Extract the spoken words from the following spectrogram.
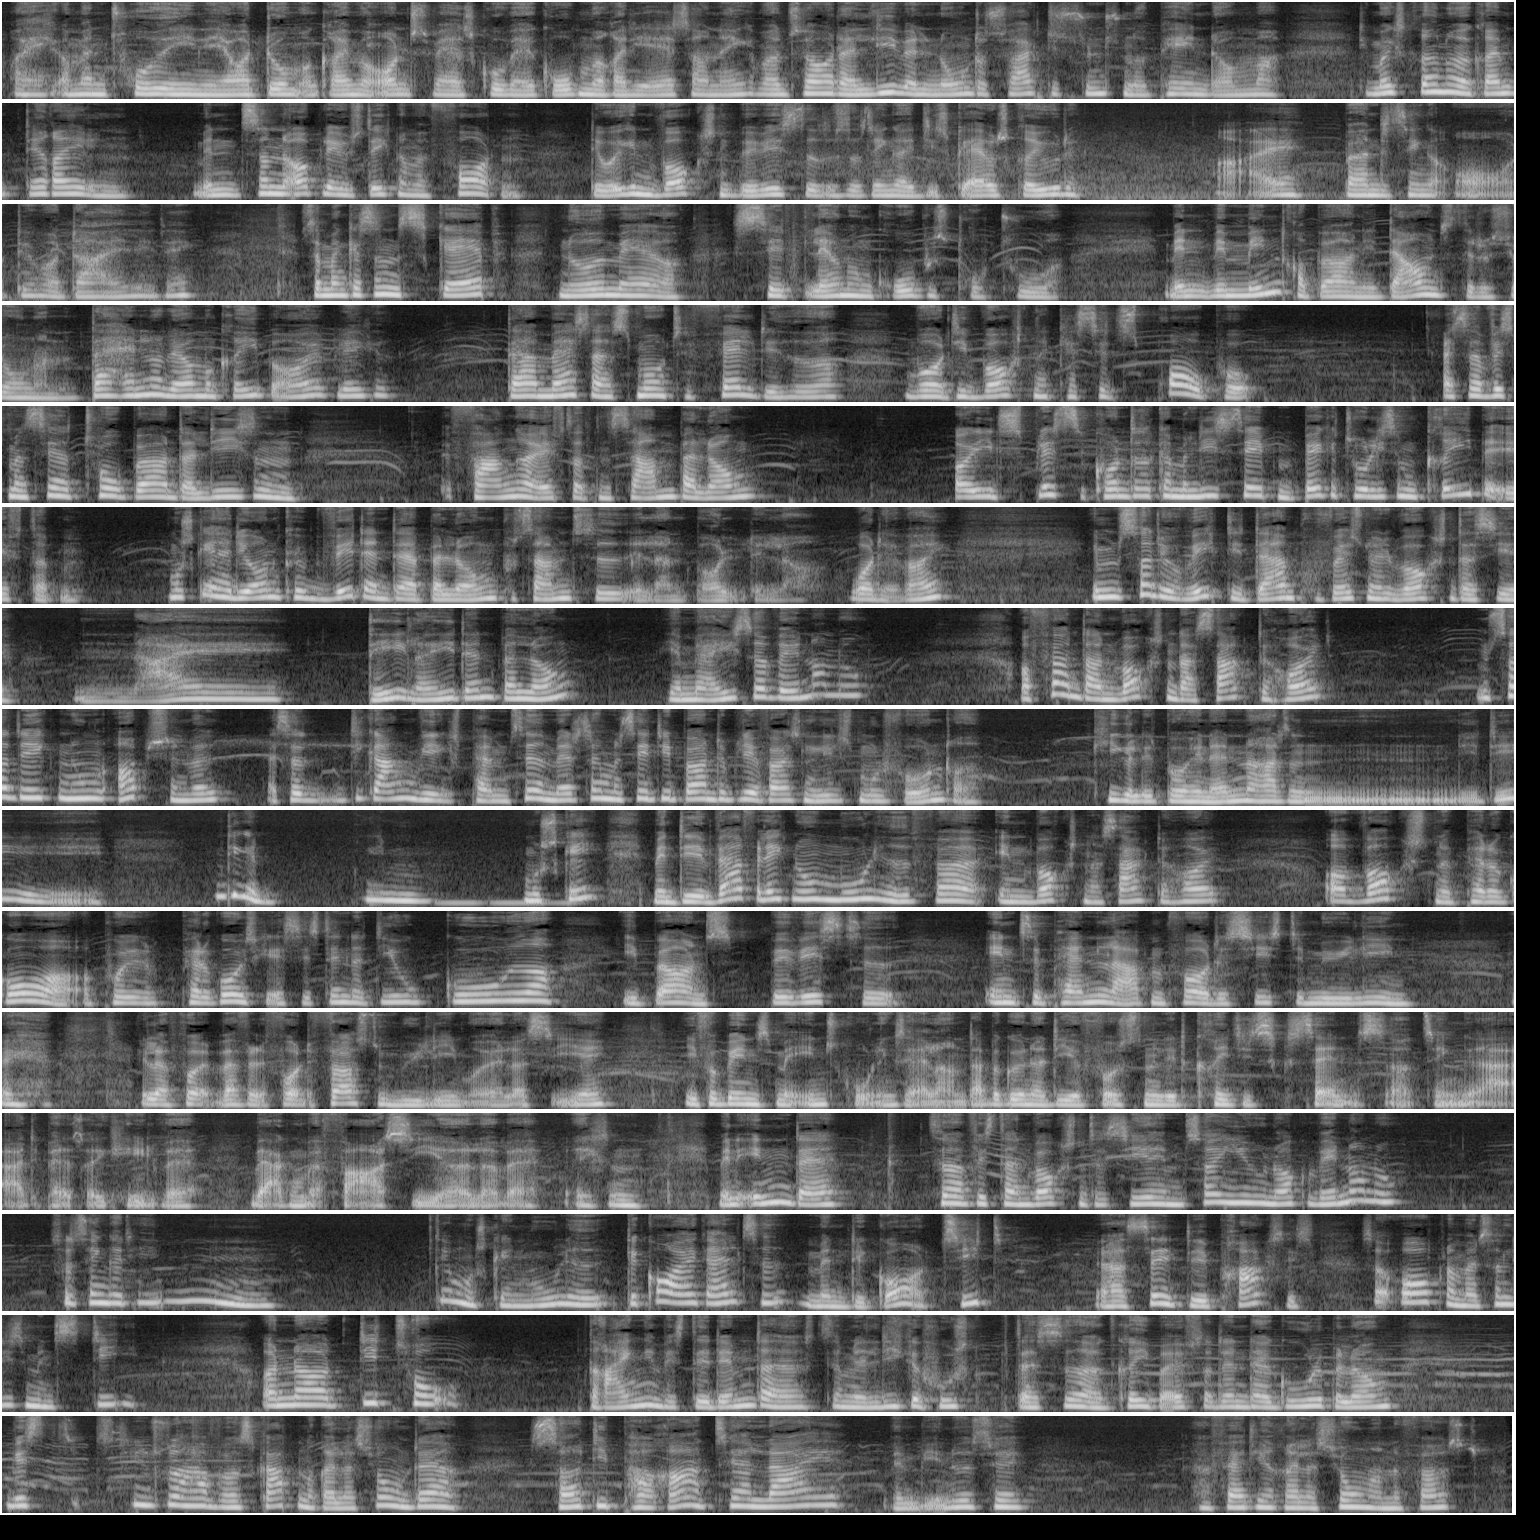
Og, ikke? og man troede egentlig, at jeg var dum og grim og åndssvær, skulle være i gruppen med radiatoren. Ikke? Men så var der alligevel nogen, der faktisk synes noget pænt om mig. De må ikke skrive noget grimt, det er reglen. Men sådan opleves det ikke, når man får den. Det er jo ikke en voksen bevidsthed, der så tænker, at de skal jo skrive det. Nej, børnene tænker, åh, det var dejligt, ikke? Så man kan sådan skabe noget med at sætte, lave nogle gruppestrukturer. Men ved mindre børn i daginstitutionerne, der handler det om at gribe øjeblikket. Der er masser af små tilfældigheder, hvor de voksne kan sætte sprog på. Altså hvis man ser to børn, der lige sådan fanger efter den samme ballon, og i et splitsekund, så kan man lige se dem begge to ligesom gribe efter dem. Måske har de ovenkøbt ved den der ballon på samme tid, eller en bold, eller whatever, ikke? Jamen, så er det jo vigtigt, at der er en professionel voksen, der siger, nej, deler I den ballon? Jamen, er I så venner nu? Og før der er en voksen, der har sagt det højt, så er det ikke nogen option, vel? Altså, de gange vi eksperimenterede med det, så kan man se, at de børn, det bliver faktisk en lille smule forundret. Kigger lidt på hinanden og har sådan, ja, det, det kan, måske, men det er i hvert fald ikke nogen mulighed, før en voksen har sagt det højt. Og voksne pædagoger og pædagogiske assistenter, de er jo guder i børns bevidsthed, indtil pandelappen får det sidste myelin. Eller for, i hvert fald får det første myelin, må jeg ellers sige. Ikke? I forbindelse med indskolingsalderen, der begynder de at få sådan lidt kritisk sans og tænke, at det passer ikke helt, hvad, hverken hvad far siger, eller hvad. Ikke? Sådan. Men inden da, så hvis der er en voksen, der siger, jamen, så er I jo nok venner nu. Så tænker de, hmm, det er måske en mulighed. Det går ikke altid, men det går tit. Jeg har set det i praksis. Så åbner man sådan ligesom en sti. Og når de to drenge, hvis det er dem, der, som jeg lige kan huske, der sidder og griber efter den der gule ballon, hvis de så har fået skabt en relation der, så er de parat til at lege, men vi er nødt til at have fat i relationerne først.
